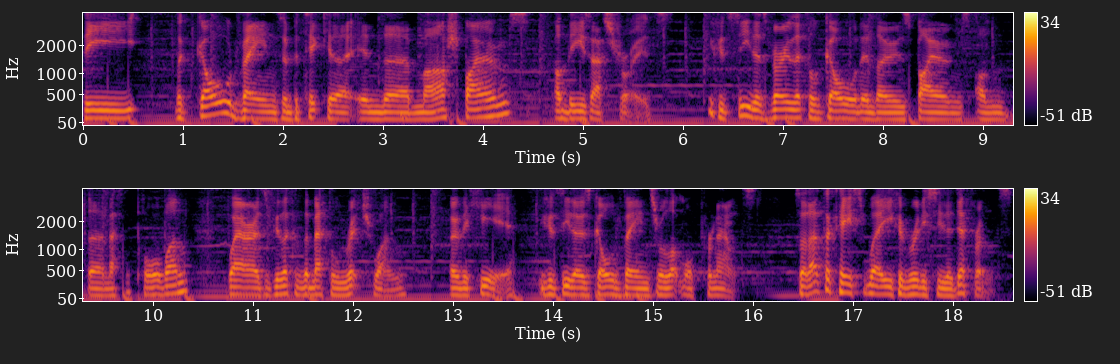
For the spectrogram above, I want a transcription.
the the gold veins in particular in the marsh biomes on these asteroids, you can see there's very little gold in those biomes on the metal poor one. Whereas if you look at the metal rich one over here, you can see those gold veins are a lot more pronounced. So that's a case where you can really see the difference.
